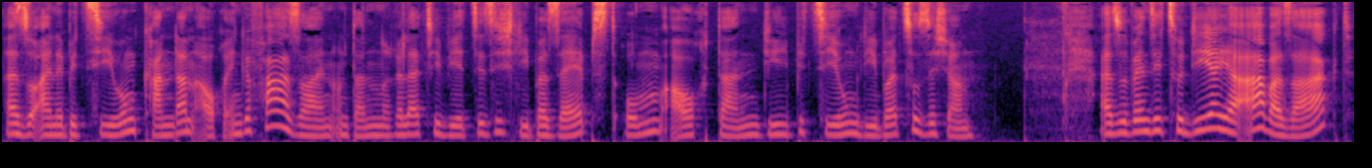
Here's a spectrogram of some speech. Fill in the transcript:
Also eine Beziehung kann dann auch in Gefahr sein und dann relativiert sie sich lieber selbst, um auch dann die Beziehung lieber zu sichern. Also wenn sie zu dir ja aber sagt,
